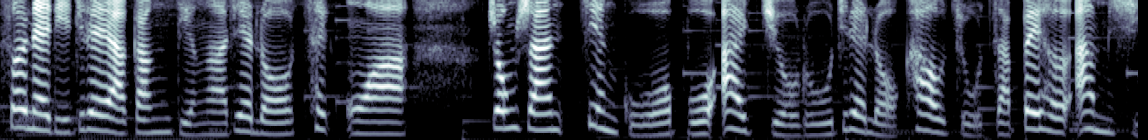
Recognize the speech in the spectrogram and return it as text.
所以呢，伫这个啊工程啊，这个路侧换。中山建国博爱九如这个路口，自十八号暗时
